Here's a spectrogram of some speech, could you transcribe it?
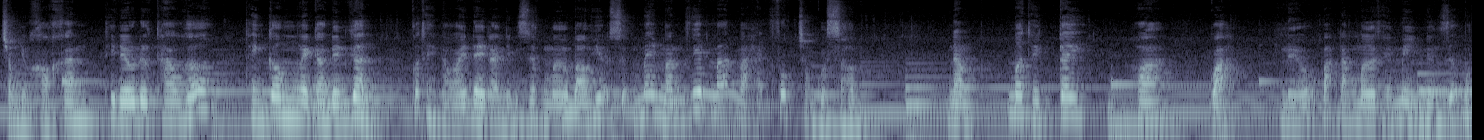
Trong những khó khăn thì đều được tháo gỡ, thành công ngày càng đến gần có thể nói đây là những giấc mơ báo hiệu sự may mắn viên mãn và hạnh phúc trong cuộc sống. 5. Mơ thấy cây, hoa, quả nếu bạn đang mơ thấy mình đứng giữa một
